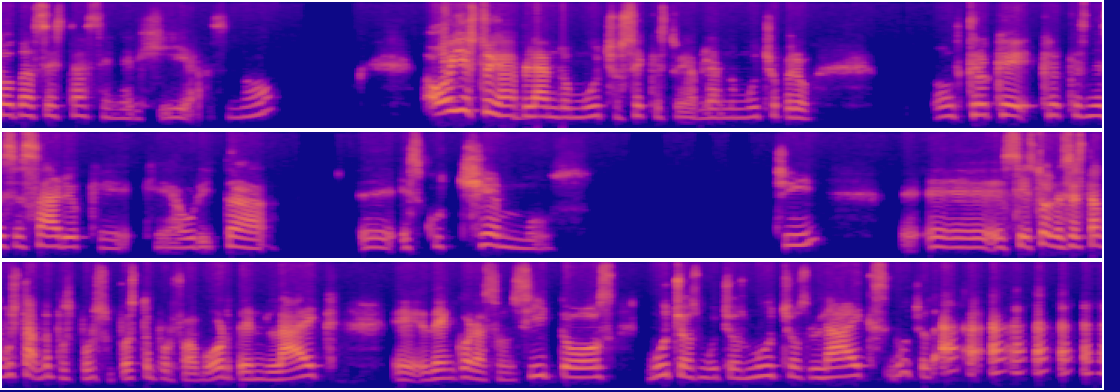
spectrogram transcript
todas estas energías, ¿no? Hoy estoy hablando mucho, sé que estoy hablando mucho, pero mm, creo que, creo que es necesario que, que ahorita eh, escuchemos, ¿sí? Eh, eh, si esto les está gustando, pues por supuesto, por favor, den like, den corazoncitos, muchos, muchos, muchos likes, muchos, ah, ah, ah,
